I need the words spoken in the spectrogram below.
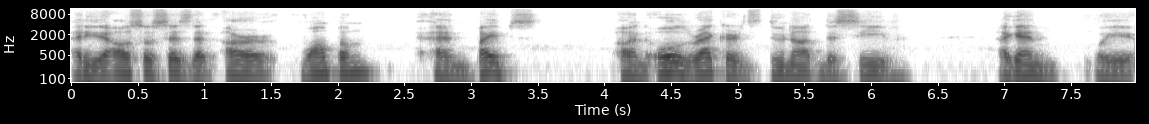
and he also says that our wampum and pipes on old records do not deceive. Again, we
